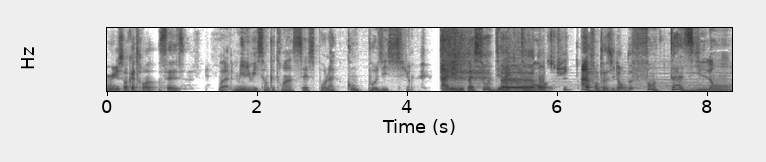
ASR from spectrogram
1896. Voilà, 1896 pour la composition. Allez, nous passons Euh, directement ensuite, Ah. à Fantasyland. Fantasyland.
